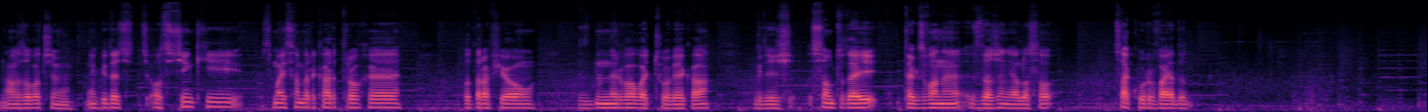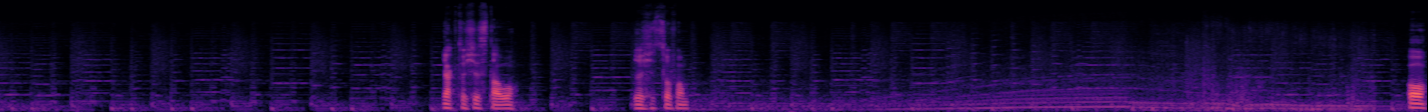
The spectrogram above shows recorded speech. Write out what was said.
No ale zobaczymy. Jak widać odcinki z My Summer Car trochę potrafią zdenerwować człowieka, gdyż są tutaj tak zwane zdarzenia losowe. Co kurwa jadę... Jak to się stało? Że się cofam. O!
